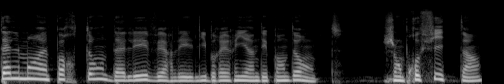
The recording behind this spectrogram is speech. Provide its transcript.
tellement important d'aller vers les librairies indépendantes. J'en profite. Hein.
